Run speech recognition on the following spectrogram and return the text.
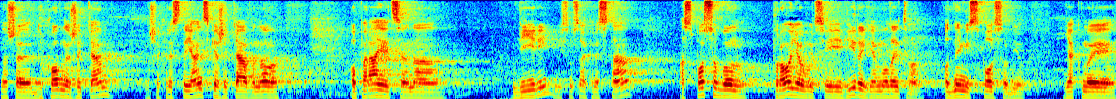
Наше духовне життя, наше християнське життя, воно опирається на вірі Ісуса Христа, а способом прояву цієї віри є молитва. Одним із способів, як ми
